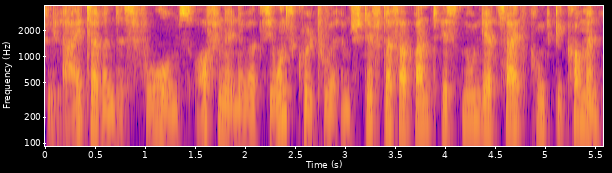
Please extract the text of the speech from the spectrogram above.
die Leiterin des Forums Offene Innovationskultur im Stifterverband, ist nun der Zeitpunkt gekommen,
